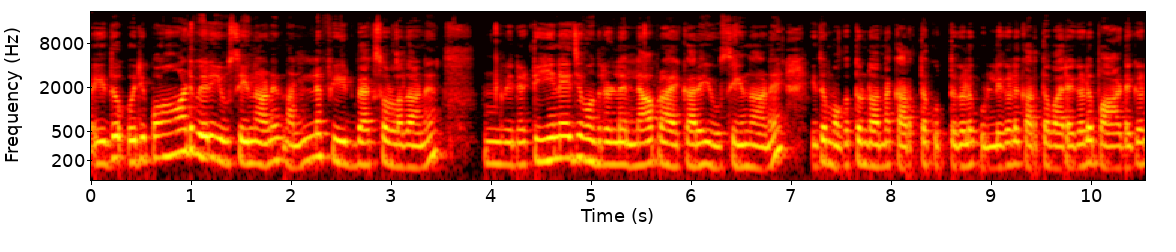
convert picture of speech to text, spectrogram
ഇത് ഒരുപാട് പേര് യൂസ് ചെയ്യുന്നതാണ്. നല്ല ഫീഡ്ബാക്സ് ഉള്ളതാണ്. പിന്നെ ടീനേജ് മുതലുള്ള എല്ലാ പ്രായക്കാരും യൂസ് ചെയ്യുന്നതാണ്. ഇത് മുഖത്തുണ്ടാകുന്ന കറുത്ത കുത്തുകൾ പുള്ളികൾ കറുത്ത വരകൾ പാടുകൾ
